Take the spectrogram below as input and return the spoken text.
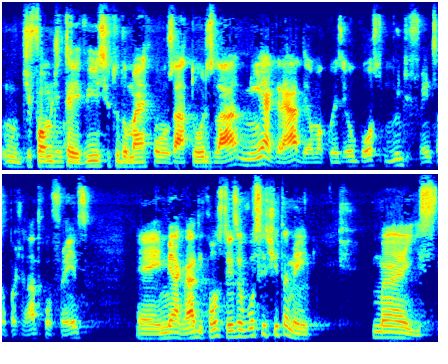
um de forma de entrevista e tudo mais com os atores lá, me agrada, é uma coisa. Eu gosto muito de Friends, sou apaixonado com Friends. É, e me agrada e com certeza eu vou assistir também. Mas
